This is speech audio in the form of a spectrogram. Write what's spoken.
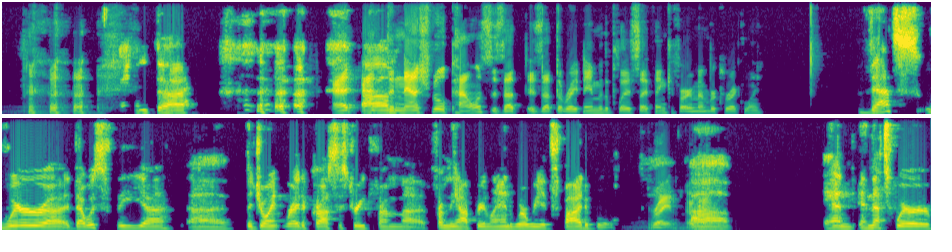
and uh, at at um, the Nashville Palace is that is that the right name of the place? I think, if I remember correctly. That's where uh, that was the uh, uh, the joint right across the street from uh, from the Opryland where we had spied a bull. Right. Okay. Uh, and and that's where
